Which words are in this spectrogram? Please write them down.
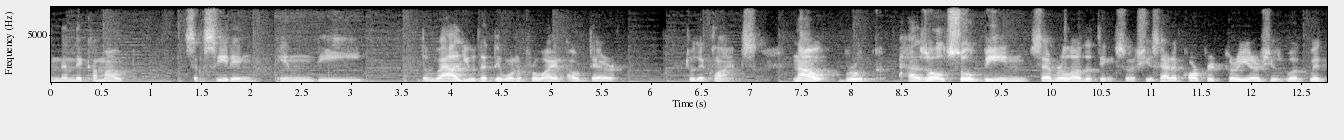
and then they come out succeeding in the, the value that they want to provide out there to their clients. Now, Brooke has also been several other things. So she's had a corporate career, she's worked with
